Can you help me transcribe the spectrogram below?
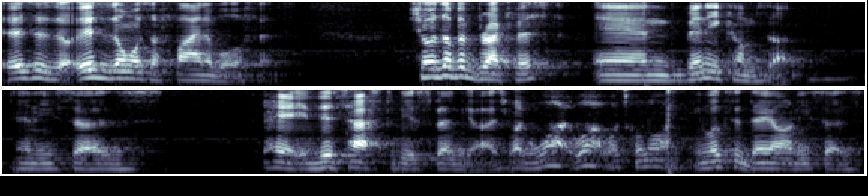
This is this is almost a finable offense. Shows up at breakfast, and Benny comes up, and he says, "Hey, this has to be a spin, guys." We're like, "What? What? What's going on?" He looks at Dejan. He says,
